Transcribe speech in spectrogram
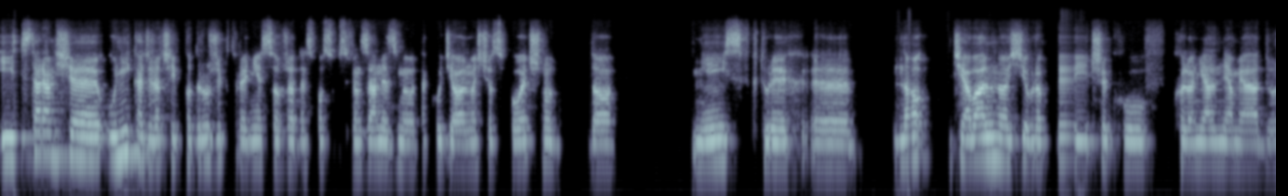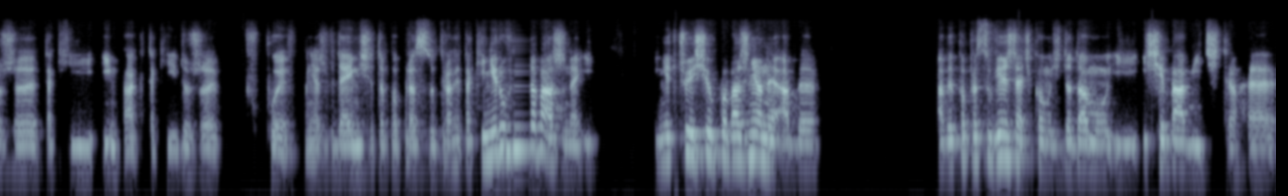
i staram się unikać raczej podróży, które nie są w żaden sposób związane z moją taką działalnością społeczną do miejsc, w których y, no, działalność Europejczyków kolonialna miała duży taki impact, taki duży wpływ, ponieważ wydaje mi się to po prostu trochę takie nierównoważne i, i nie czuję się upoważniony, aby, aby po prostu wjeżdżać komuś do domu i, i się bawić trochę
